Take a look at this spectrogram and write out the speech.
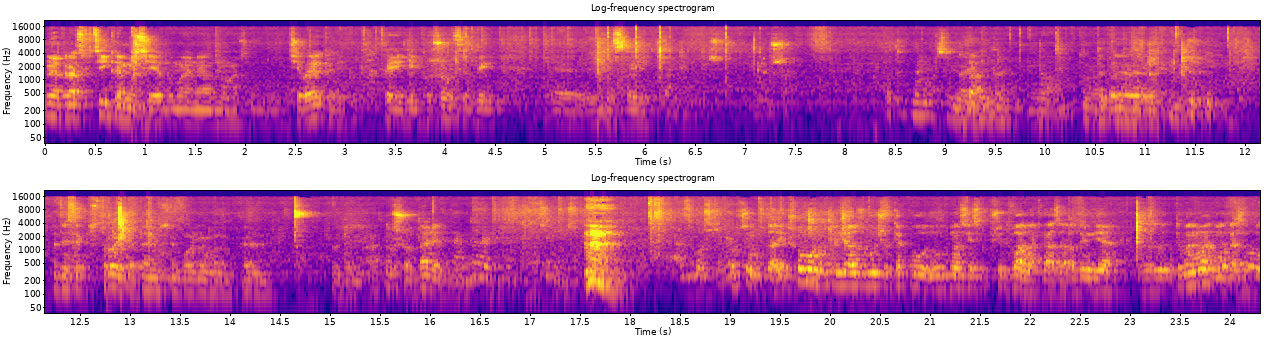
Ну, якраз в цій комісії, я думаю, не одного чоловіка, депутата, який прийшов сюди е, якісь свої питання вирішив. Тому що, Та Тут нема своїх Да. питань. да, Тут об так, этом э, тоже. вот если б стройка, там все можно было каждый. Что там, а Ну що, далі? Так, давайте так, Сергей. Озвучьте, да? По цьому, да, якщо можна, то я озвучу таку, ну, у нас є ще два накази. Один я, тебе немає наказу по,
